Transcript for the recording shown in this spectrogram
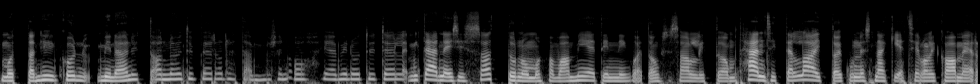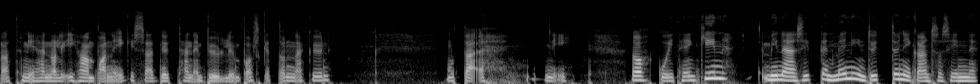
Mutta niin kun minä nyt annoin typeränä tämmöisen ohjeen minun tytölle. Mitään ei siis sattunut, mutta mä vaan mietin, niin kun, että onko se sallittua. Mutta hän sitten laittoi, kunnes näki, että siellä oli kamerat, niin hän oli ihan paniikissa, että nyt hänen pyllyn posket on näkynyt. Mutta äh, niin. No kuitenkin minä sitten menin tyttöni kanssa sinne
